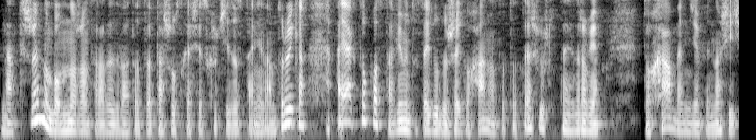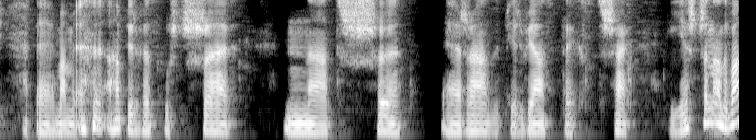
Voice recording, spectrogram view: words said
na 3, no bo mnożąc razy 2 to, to ta szóstka się skróci, zostanie nam trójka, a jak to postawimy do tego dużego h, no to to też już tutaj zrobię, to h będzie wynosić, e, mamy a pierwiastków z 3 na 3 e, razy pierwiastek z 3 jeszcze na 2,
